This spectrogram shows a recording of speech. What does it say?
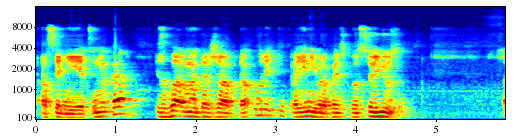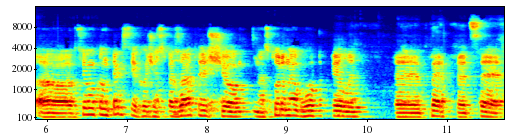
Арсенія Яценюка із главами держав та урядів країн Європейського Союзу. Е, В цьому контексті хочу сказати, що сторони обговорили е, перше це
